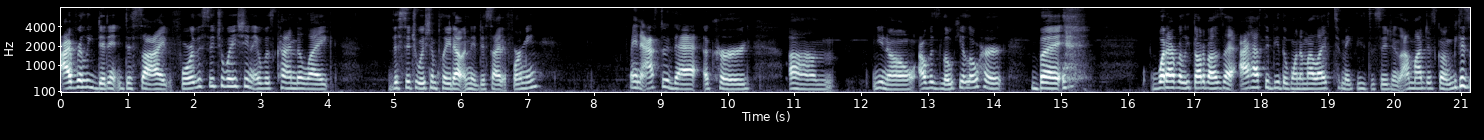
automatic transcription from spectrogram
I really didn't decide for the situation. It was kind of like the situation played out and it decided for me. And after that occurred, um, you know, I was low key little hurt, but what I really thought about is that I have to be the one in my life to make these decisions. I'm not just going because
